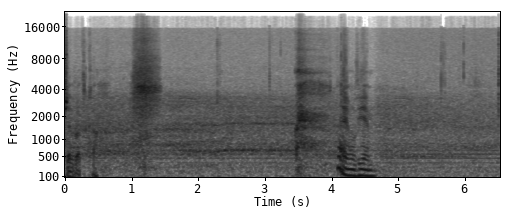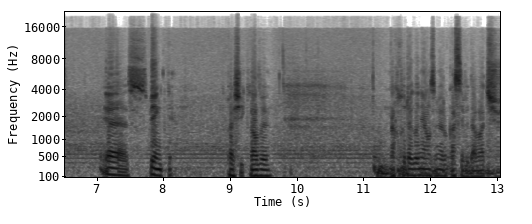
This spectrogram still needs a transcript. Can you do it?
przewrotka. No jak mówiłem. Jest pięknie. Pesik nowy, na którego nie mam zamiaru kasy wydawać.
